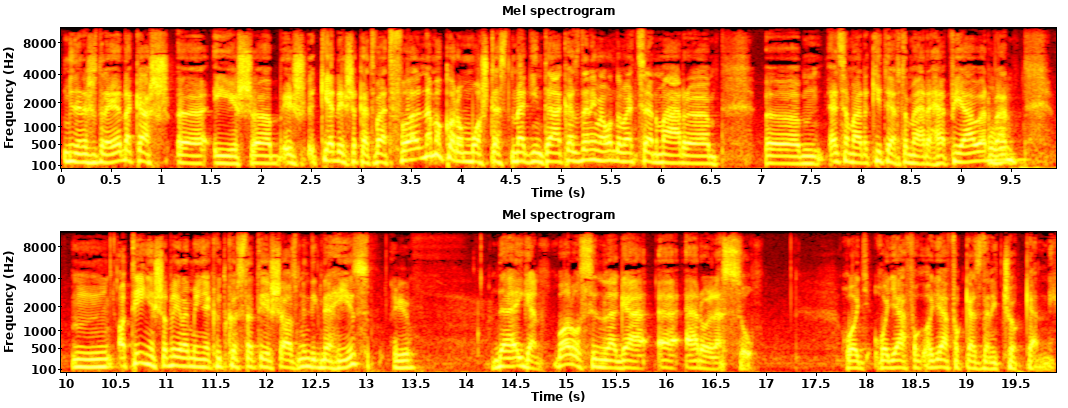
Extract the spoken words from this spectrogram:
minden esetre érdekes, és, és kérdéseket vet föl. Nem akarom most ezt megint elkezdeni, mert mondom, egyszer már, egyszer már kitértem erre Happy Hour-ben. Uh-huh. A tény és a vélemények ütköztetése az mindig nehéz, Igen. de igen, valószínűleg e, e, erről lesz szó, hogy, hogy, el fog, hogy el fog kezdeni csökkenni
